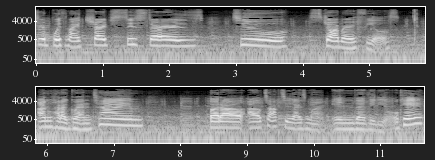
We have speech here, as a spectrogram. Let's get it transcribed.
trip with my church sisters to strawberry fields and we had a grand time but i'll i'll talk to you guys more in the video okay?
